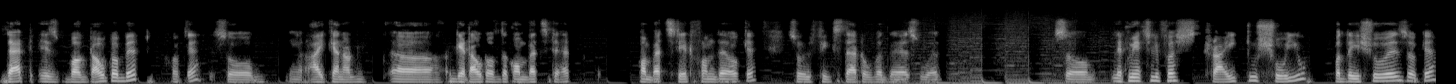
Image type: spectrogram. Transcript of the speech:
that is bugged out a bit. Okay, so I cannot uh, get out of the combat state combat state from there. Okay, so we'll fix that over there as well. So let me actually first try to show you what the issue is. Okay,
